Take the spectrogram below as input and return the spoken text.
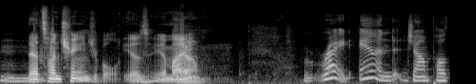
mm-hmm. that's unchangeable. Is mm-hmm. am I? Yeah. Right. And John Paul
